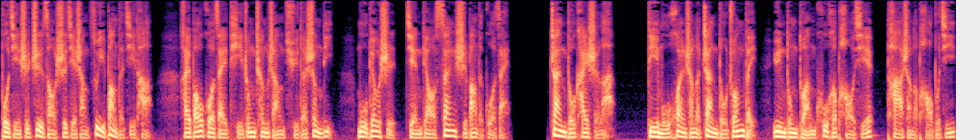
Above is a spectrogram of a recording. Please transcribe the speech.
不仅是制造世界上最棒的吉他，还包括在体重秤上取得胜利。目标是减掉三十磅的过载。战斗开始了，蒂姆换上了战斗装备，运动短裤和跑鞋，踏上了跑步机，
